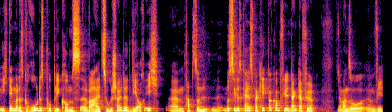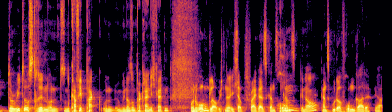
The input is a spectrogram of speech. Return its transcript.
ich denke mal, das Gros des Publikums äh, war halt zugeschaltet, wie auch ich. Ähm, hab so ein lustiges kleines Paket bekommen, vielen Dank dafür. Da waren so irgendwie Doritos drin und so ein Kaffeepack und irgendwie noch so ein paar Kleinigkeiten. Und Rum, glaube ich, ne? Ich glaube, Striker ist ganz, Rum, ganz, genau. ganz gut auf Rum gerade, ja.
